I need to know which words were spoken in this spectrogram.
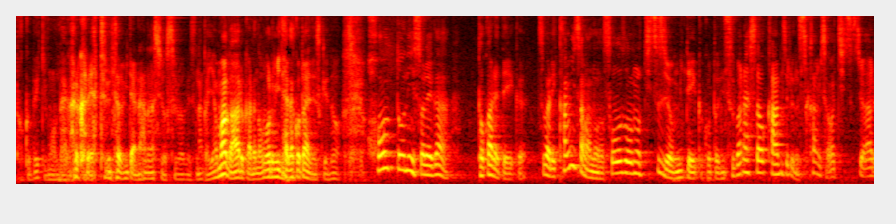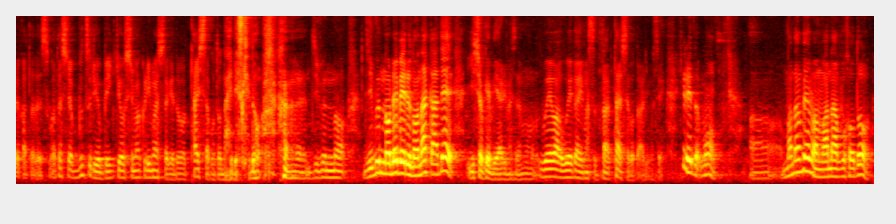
解くべき問題があるからやってるんだみたいな話をするわけです。なんか山があるから登るみたいな答えですけど本当にそれが解かれていく。つまり神様の創造の秩序を見ていくことに素晴らしさを感じるんです。神様は秩序ある方です。私は物理を勉強しまくりましたけど大したことないですけど 自分の自分のレベルの中で一生懸命やりました。もう上は上がいます。大したことはありません。けれども学べば学ぶほど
